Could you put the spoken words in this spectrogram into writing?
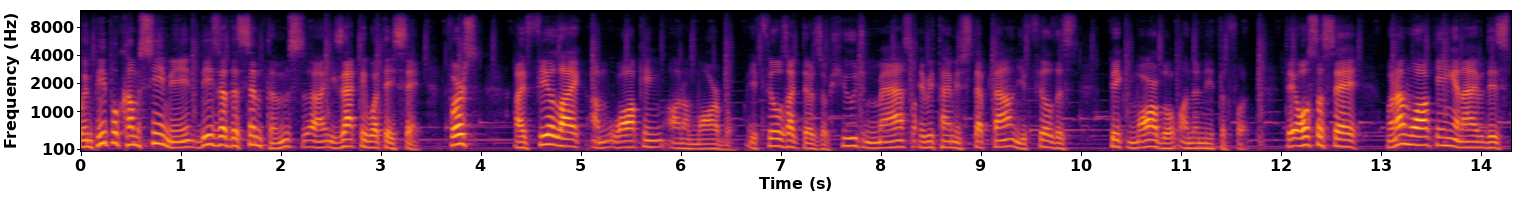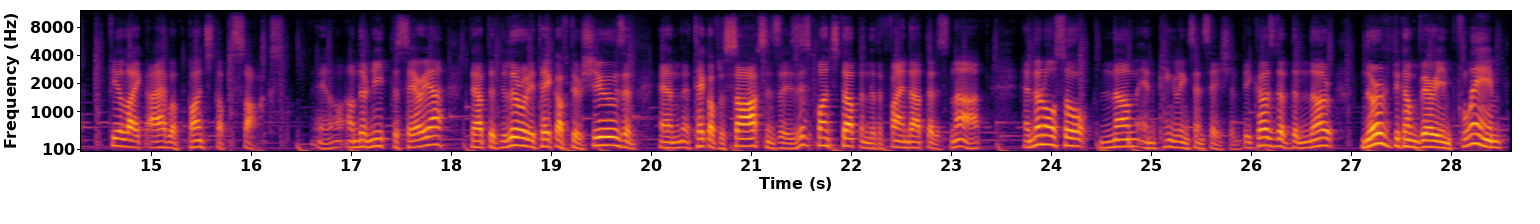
When people come see me, these are the symptoms, uh, exactly what they say. First, I feel like I'm walking on a marble. It feels like there's a huge mass. Every time you step down, you feel this big marble underneath the foot. They also say, when I'm walking and I have this, feel like I have a bunched up socks. You know, underneath this area, they have to literally take off their shoes and, and take off the socks and say, is this bunched up? And then to find out that it's not. And then also numb and tingling sensation. Because of the ner nerves become very inflamed,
